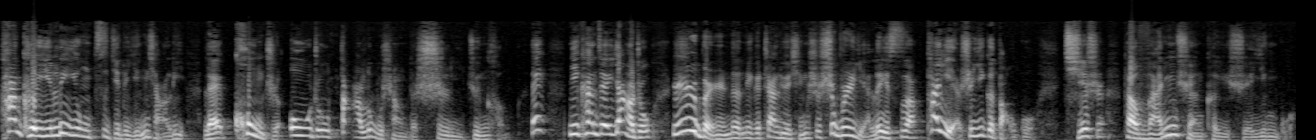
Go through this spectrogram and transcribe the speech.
它可以利用自己的影响力来控制欧洲大陆上的势力均衡。哎，你看在亚洲，日本人的那个战略形势是不是也类似啊？它也是一个岛国，其实它完全可以学英国。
